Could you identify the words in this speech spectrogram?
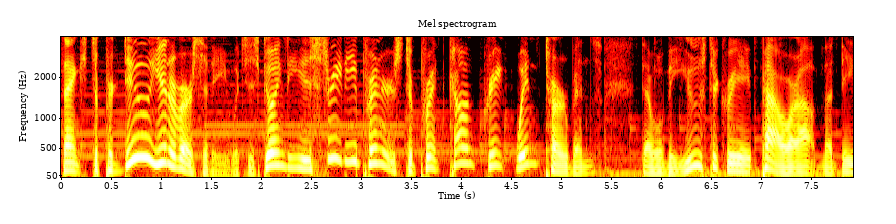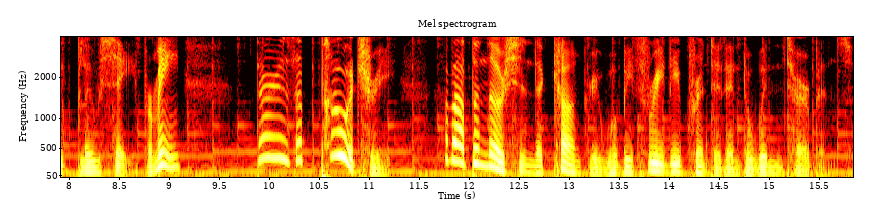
thanks to Purdue University, which is going to use 3D printers to print concrete wind turbines that will be used to create power out in the deep blue sea. For me, there is a poetry about the notion that concrete will be 3D printed into wind turbines,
